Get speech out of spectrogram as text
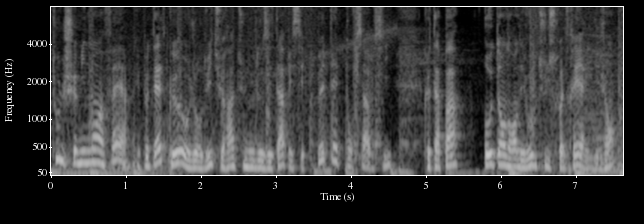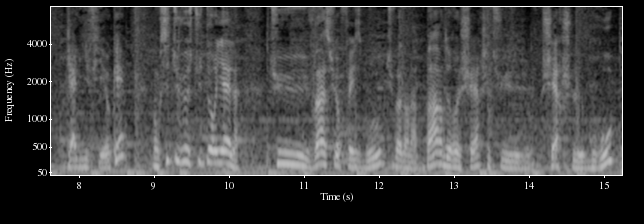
tout le cheminement à faire. Et peut-être qu'aujourd'hui, tu rates une ou deux étapes, et c'est peut-être pour ça aussi que t'as pas autant de rendez-vous que tu le souhaiterais avec des gens qualifiés, ok? Donc si tu veux ce tutoriel, tu vas sur Facebook, tu vas dans la barre de recherche et tu cherches le groupe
